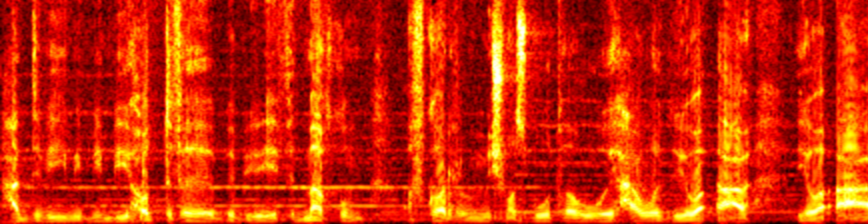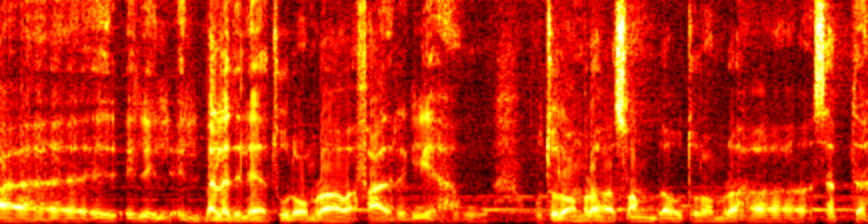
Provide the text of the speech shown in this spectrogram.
حد بي بي بيحط في بي في دماغكم أفكار مش مظبوطة ويحاول يوقع يوقع آه، ال- ال- البلد اللي هي طول عمرها واقفة على رجليها وطول عمرها صامدة وطول عمرها ثابتة.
